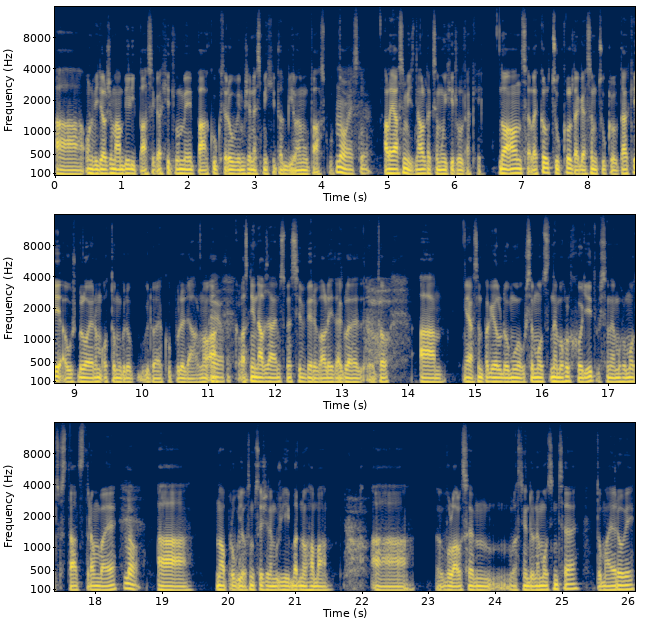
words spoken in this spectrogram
A on viděl, že mám bílý pásek a chytl mi páku, kterou vím, že nesmí chytat bílému pásku. No jasně. Ale já jsem ji znal, tak jsem mu ji chytl taky. No a on se lekl, cukl, tak já jsem cukl taky a už bylo jenom o tom, kdo, kdo jako půjde dál. No a Jo, vlastně navzájem jsme si vyrvali takhle to. A já jsem pak jel domů a už jsem moc nemohl chodit, už jsem nemohl moc vstát z tramvaje. No. A, no a probudil jsem se, že nemůžu hýbat nohama. A volal jsem vlastně do nemocnice, Tomajerovi,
